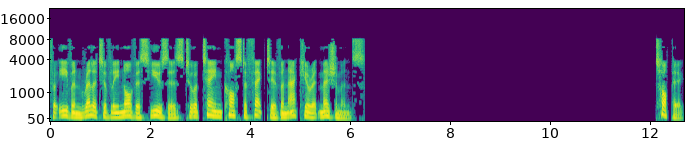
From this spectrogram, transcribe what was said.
for even relatively novice users to obtain cost-effective and accurate measurements. Topic:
